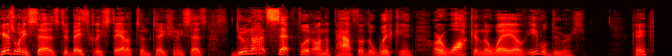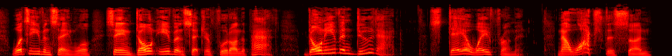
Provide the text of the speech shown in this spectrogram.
Here's what he says to basically stay out of temptation. He says, Do not set foot on the path of the wicked or walk in the way of evildoers. Okay? What's he even saying? Well, saying, Don't even set your foot on the path. Don't even do that. Stay away from it. Now, watch this, son.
